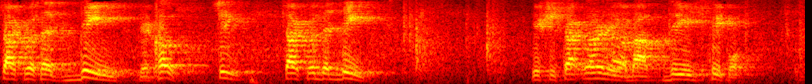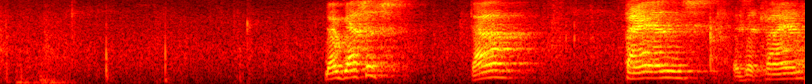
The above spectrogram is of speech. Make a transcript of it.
Starts with a D. You're close. C. Starts with a D. You should start learning about these people. No guesses? No? Fans? Is it fans?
